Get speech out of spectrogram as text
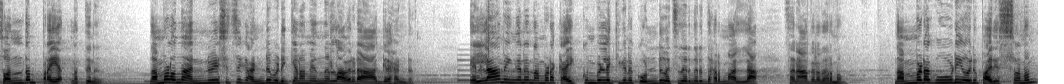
സ്വന്തം പ്രയത്നത്തിന് നമ്മളൊന്ന് അന്വേഷിച്ച് കണ്ടുപിടിക്കണം എന്നുള്ള അവരുടെ ആഗ്രഹമുണ്ട്. എല്ലാം ഇങ്ങനെ നമ്മുടെ കൈക്കുമ്പിളിലേക്ക് ഇങ്ങനെ കൊണ്ടുവച്ച് തരുന്നൊരു ധർമ്മമല്ല സനാതനധർമ്മം. നമ്മുടെ കൂടി ഒരു പരിശ്രമം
